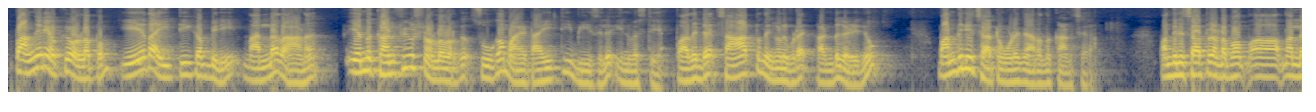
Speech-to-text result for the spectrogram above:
അപ്പോൾ അങ്ങനെയൊക്കെ ഉള്ളപ്പം ഏത് ഐ ടി കമ്പനി നല്ലതാണ് എന്ന് കൺഫ്യൂഷൻ ഉള്ളവർക്ക് സുഖമായിട്ട് ഐ ടി ബീസിൽ ഇൻവെസ്റ്റ് ചെയ്യാം. അപ്പോൾ അതിന്റെ ചാർട്ട് നിങ്ങളിവിടെ കണ്ടു കഴിഞ്ഞു. മന്ത്ലി ചാർട്ടും കൂടെ ഞാനൊന്ന് കാണിച്ചു തരാം. മന്ത്ലി ചാർട്ട് കണ്ടപ്പം നല്ല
